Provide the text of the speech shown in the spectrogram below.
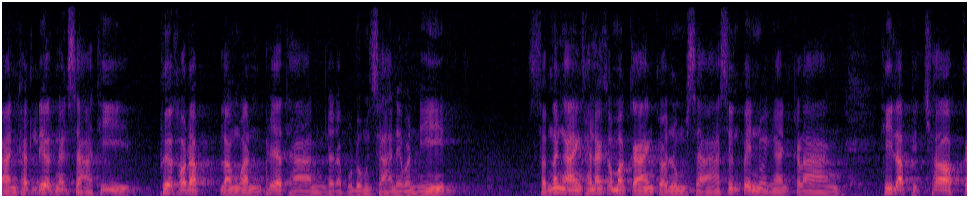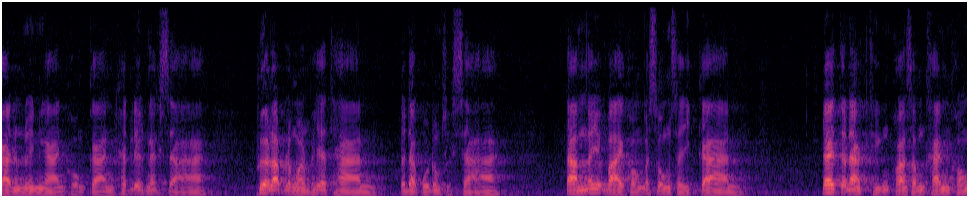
การคัดเลือกนักศึกษาที่เพื่อเข้ารับรางวัลพระราชทานระดับอุดมศึกษาในวันนี้สำนักงานคณะกรรมการการศึกษา ซึ่งเป็นหน่วยงานกลาง ที่รับผิดชอบการดำเนินงานโครงการคัดเลือกนักศึกษา เพื่อรับรางวัลพระราชทานระดับอุดมศึกษา ตามนโยบายของกระทรวงสาธารณการ ได้ตระหนักถึงความสำคัญของ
